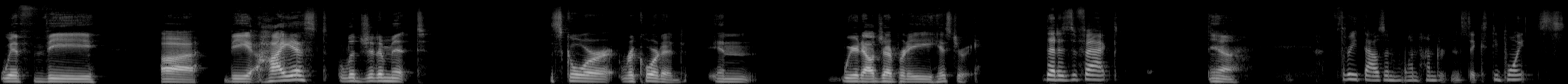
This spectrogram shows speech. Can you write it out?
with the uh the highest legitimate score recorded in Weird Al Jeopardy history. That is a fact. Yeah. 3160 points.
